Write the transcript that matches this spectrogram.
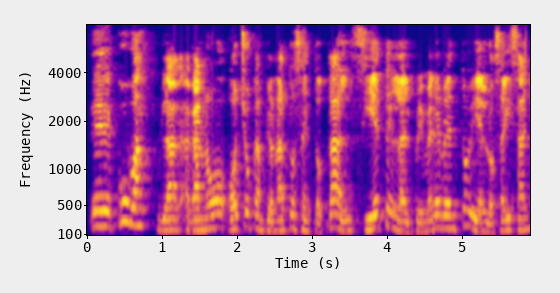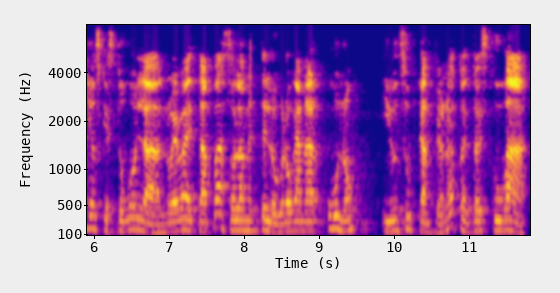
Eh, Cuba ganó ocho campeonatos en total, siete en el primer evento y en los seis años que estuvo en la nueva etapa solamente logró ganar uno y un subcampeonato. Entonces Cuba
